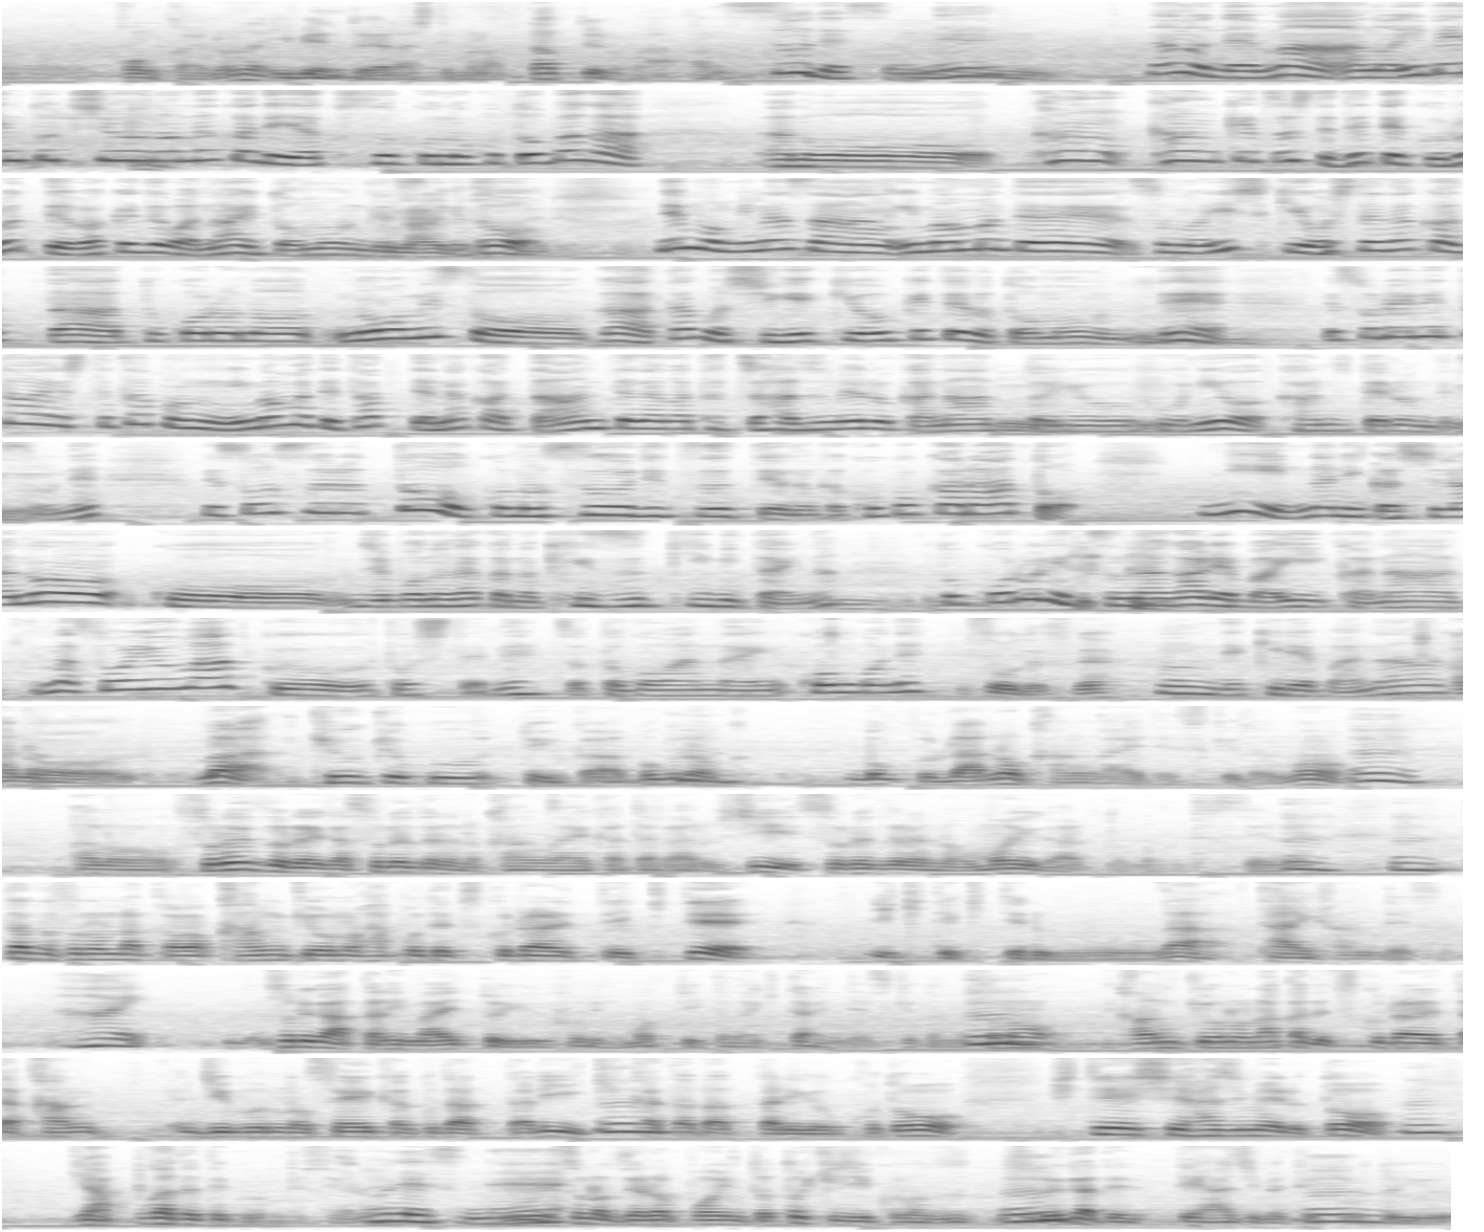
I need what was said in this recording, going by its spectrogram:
今回の、ね、イベントやらせてもらったっていうのがあるんです。そうですよね、うん。なのでまああのイベント中の中で約束の言葉があの完完結して出てくるっていうわけではないと思うんですけどでも皆さん今までその意識をしてなかったところの脳みそが多分刺激を受けてると思うんで,、でそれに対して多分今まで立ってなかったアンテナが立ち始めるかなというふうには感じてるんですよね。でそうするとこの数日っていうのがここから後に何かしらのこう自分の中の気づきみたいなうん。ところにつながればいいかなって、まあ、そういうワークとしてねちょっとご案内今後ね、そうですね。うん、できればなと。あのまあ究極というか僕の、うん。僕らの考えですけども、うんあのそれぞれがそれぞれの考え方があるしそれぞれの思いがあると思うんですよね。うんうん。ただその中は環境の箱で作られてきて生きてきてる部分が大半です。はい。それが当たり前というふうに思っていただきたいんですけども、うん。その環境の中で作られたかん自分の性格だったり生き方だったりいうことを否定し始めるとうん、ギャップが出てくるんですよね。そうですうん。ねそのゼロポイントと基軸のずずれが出,、出始めてくるという、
